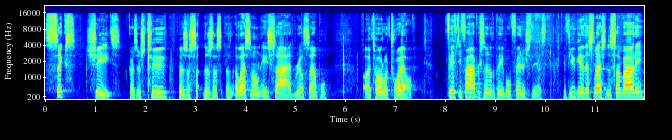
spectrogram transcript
six sheets because there's two, there's, a, there's a, a lesson on each side, real simple, a total of 12. 55% of the people finish this. If you give this lesson to somebody,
